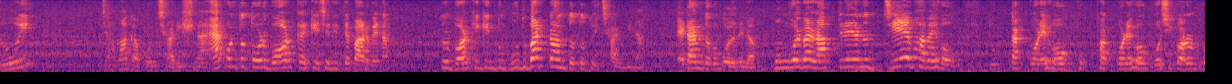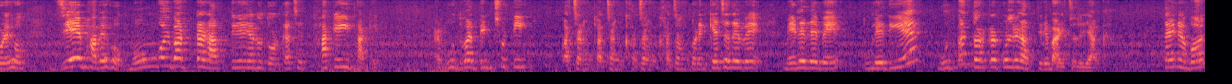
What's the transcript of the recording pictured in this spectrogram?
তুই জামা কাপড় ছাড়িস না। এখন তো তোর বর কেচে দিতে পারবে না। তোর বরকে কিন্তু বুধবারটা অন্তত তুই ছাড়বি না। এটা আমি তোকে বলে দিলাম। মঙ্গলবার, রাত্রে যেন যেভাবে হোক, টুকটাক করে হোক ফুকফাক করে হোক, বশীকরণ করে হোক, যেভাবে হোক, মঙ্গলবারটা, রাত্রিরে যেন তোর কাছে থাকেই থাকে। আর বুধবার দিন ছুটি। কাচাং কাচাং, খাচাং খাচাং করে কেচে দেবে মেরে দেবে, তুলে দিয়ে বুধবার দরকার পড়লে রাত্রিরে বাড়ি চলে যাক। তাই না বল?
